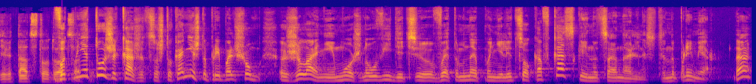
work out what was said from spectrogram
19-20. Вот мне тоже кажется, что, конечно, при большом желании можно увидеть э, в этом Непмане лицо кавказской национальности, например – да?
